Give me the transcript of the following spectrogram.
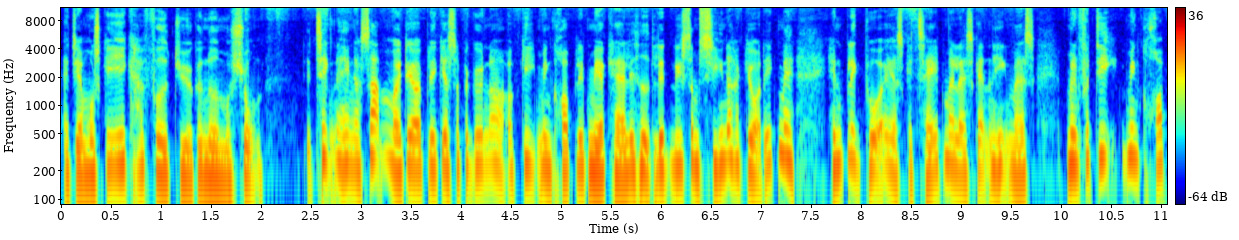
at jeg måske ikke har fået dyrket noget motion. Tingene hænger sammen, og i det øjeblik, jeg så begynder at give min krop lidt mere kærlighed, lidt ligesom Sina har gjort, ikke med henblik på, at jeg skal tabe mig, eller jeg skal en hel masse, men fordi min krop,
